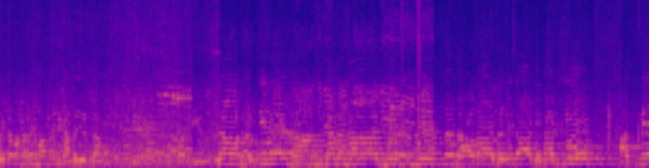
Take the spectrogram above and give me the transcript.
పెట్టమన్నారని మాత్రం మీకు అందజేస్తాము అగ్నే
